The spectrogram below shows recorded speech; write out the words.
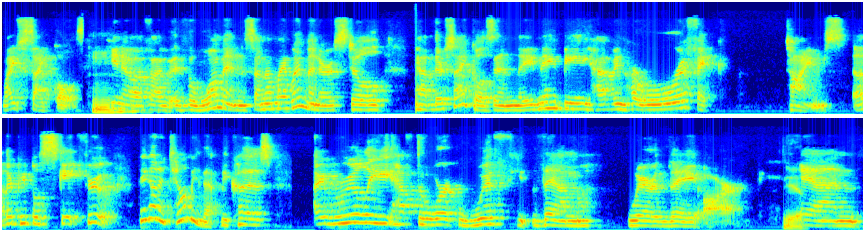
life cycles. Mm-hmm. You know, if, I, if a woman, some of my women are still have their cycles and they may be having horrific times. Other people skate through. They got to tell me that because I really have to work with them where they are. Yeah. And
